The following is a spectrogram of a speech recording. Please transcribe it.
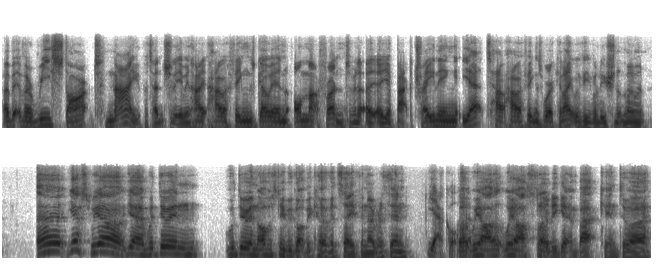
a bit of a restart now, potentially. I mean, how how are things going on that front? I mean, are, are you back training yet? How how are things working out with Evolution at the moment? Uh, yes, we are. Yeah, we're doing. We're doing. Obviously, we've got to be COVID safe and everything, Yeah, of course. but yeah. we are. We are slowly getting back into uh,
